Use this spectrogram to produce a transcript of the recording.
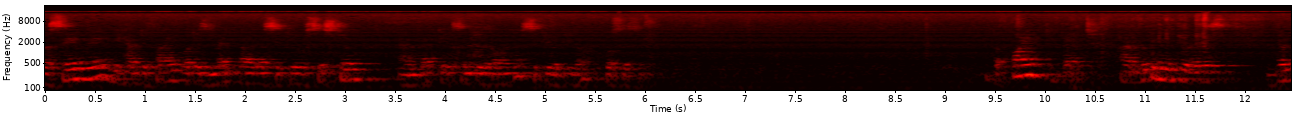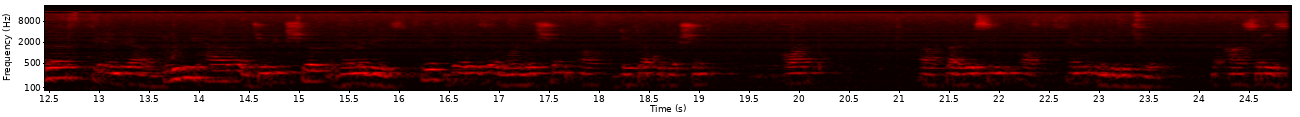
the same way we have defined what is meant by the secure system and that takes into account the security of processing. The point that I'm looking into is whether in India do we have a judicial remedies if there is a violation of data protection or uh, privacy of any individual? The answer is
